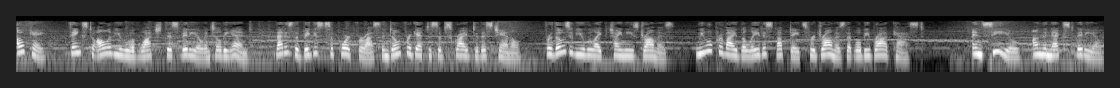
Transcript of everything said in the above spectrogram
Okay, thanks to all of you who have watched this video until the end, that is the biggest support for us and don't forget to subscribe to this channel. For those of you who like Chinese dramas, we will provide the latest updates for dramas that will be broadcast. And see you, on the next video.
